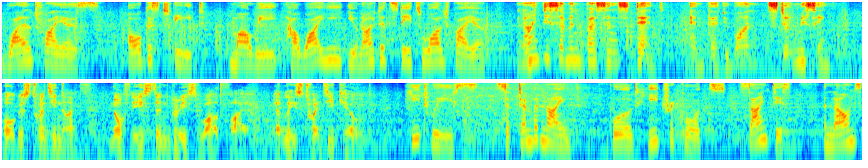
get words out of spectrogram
Wildfires. August 8, Maui, Hawaii, United States wildfire. 97 persons dead and 31 still missing. August 29th, northeastern Greece wildfire, at least 20 killed. Heat waves. September 9th, world heat records. Scientists announce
